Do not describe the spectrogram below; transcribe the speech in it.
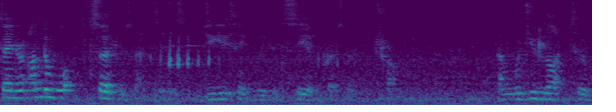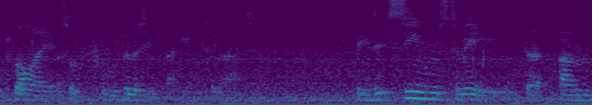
Dana, under what circumstances do you think we could see a President Trump? And would you like to apply a sort of probability backing to that? Because it seems to me that um,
